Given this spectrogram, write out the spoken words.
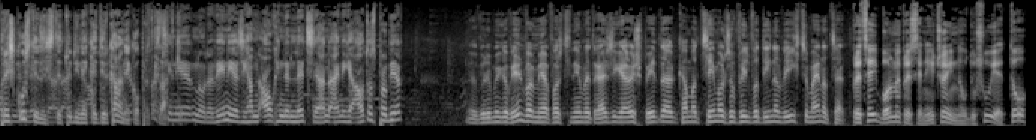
Preizkusili ste tudi nekaj dirkalnikov pred kratkim. Ja, würde mich auf jeden Fall mehr faszinieren, weil 30 Jahre später kann man zehnmal so viel verdienen wie ich zu meiner Zeit. Predvsej bolj me preseneča in navdušuje to,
